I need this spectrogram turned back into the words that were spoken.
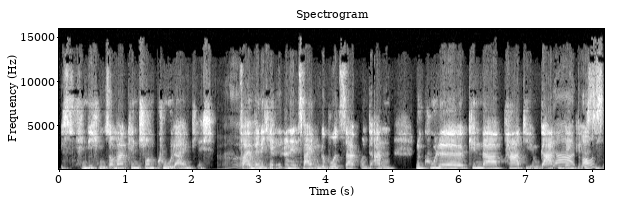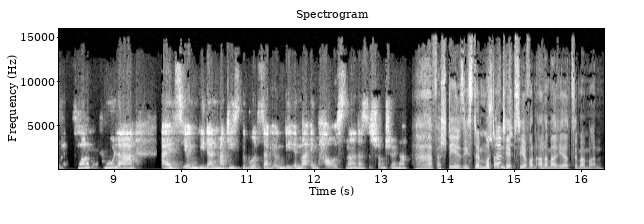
Ist, finde ich, ein Sommerkind schon cool eigentlich. Ah. Vor allem, wenn ich jetzt an den zweiten Geburtstag und an eine coole Kinderparty im Garten ja, denke, draußen. ist es schon cooler, als irgendwie dann Mattis Geburtstag irgendwie immer im Haus. Ne? Das ist schon schöner. Ah, verstehe. Siehst du, Muttertipps hier von Anna-Maria Zimmermann.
